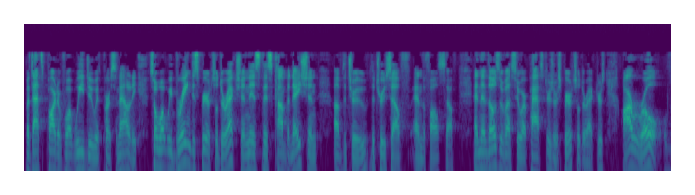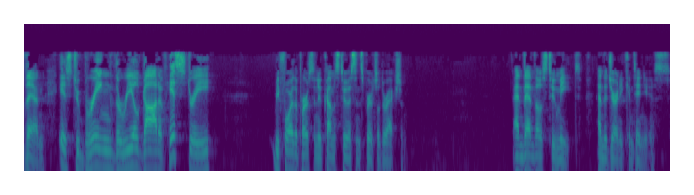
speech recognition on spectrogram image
But that's part of what we do with personality. So what we bring to spiritual direction is this combination of the true, the true self and the false self. And then those of us who are pastors or spiritual directors, our role then is to bring the real God of history before the person who comes to us in spiritual direction. And then those two meet and the journey continues.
